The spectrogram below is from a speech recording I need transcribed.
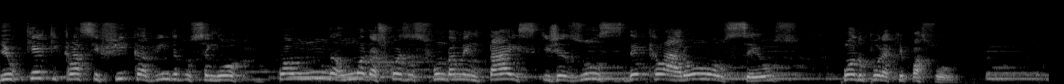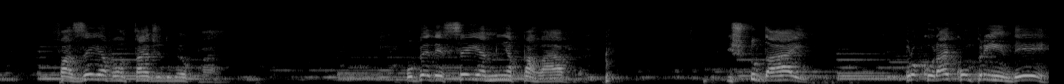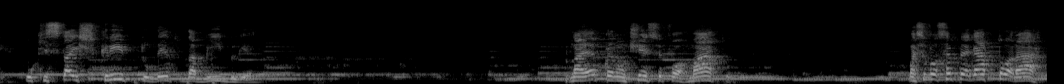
E o que que classifica a vinda do Senhor? Qual uma, uma das coisas fundamentais que Jesus declarou aos seus quando por aqui passou? Fazei a vontade do meu Pai. Obedecei a minha palavra. Estudai. Procurai compreender o que está escrito dentro da Bíblia Na época não tinha esse formato. Mas se você pegar a Torá,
